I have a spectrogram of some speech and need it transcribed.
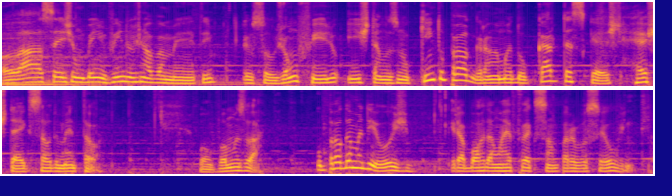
Olá, sejam bem-vindos novamente. Eu sou João Filho e estamos no quinto programa do CaritasCast Hashtag Saúde Mental. Bom, vamos lá. O programa de hoje irá abordar uma reflexão para você ouvinte.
